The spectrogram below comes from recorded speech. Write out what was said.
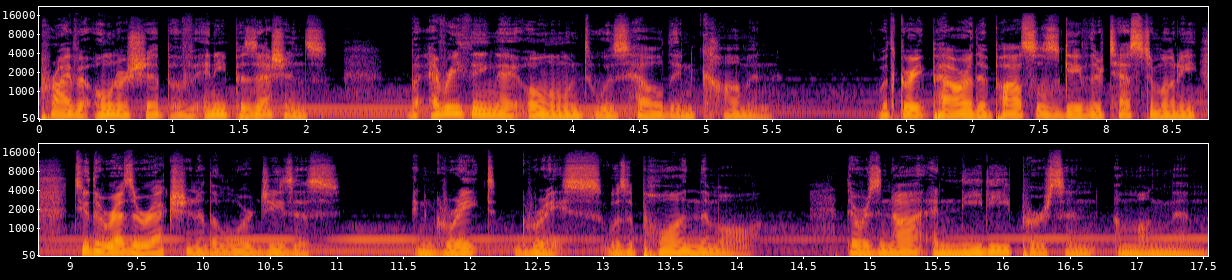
private ownership of any possessions, but everything they owned was held in common. With great power, the apostles gave their testimony to the resurrection of the Lord Jesus, and great grace was upon them all. There was not a needy person among them.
